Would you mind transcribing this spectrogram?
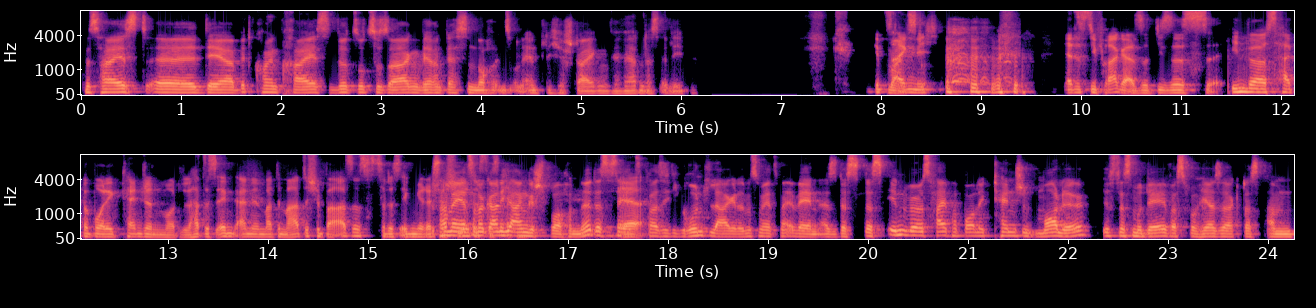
Das heißt, äh, der Bitcoin-Preis wird sozusagen währenddessen noch ins Unendliche steigen. Wir werden das erleben. Gibt es eigentlich, Ja, das ist die Frage. Also dieses Inverse Hyperbolic Tangent Model, hat das irgendeine mathematische Basis? Hast du das irgendwie Das recherchiert? haben wir jetzt aber gar das- nicht angesprochen. Ne? Das ist ja, Ja. jetzt quasi die Grundlage, das müssen wir jetzt mal erwähnen. Also das, das Inverse Hyperbolic Tangent Model ist das Modell, was vorhersagt, dass am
